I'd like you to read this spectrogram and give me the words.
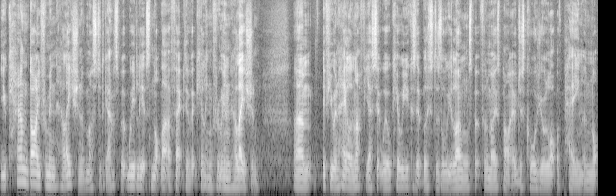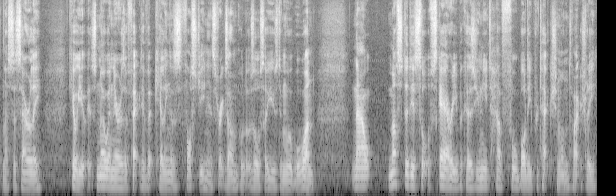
you can die from inhalation of mustard gas, but weirdly it's not that effective at killing through inhalation. Um, if you inhale enough, yes, it will kill you because it blisters all your lungs, but for the most part it will just cause you a lot of pain and not necessarily kill you. It's nowhere near as effective at killing as phosgene is, for example, that was also used in World War One. Now, mustard is sort of scary because you need to have full body protection on to actually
